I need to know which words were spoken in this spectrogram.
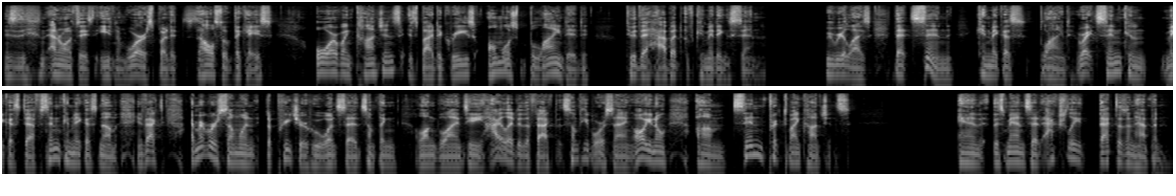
this is, I don't know if it's even worse, but it's also the case. Or when conscience is by degrees almost blinded through the habit of committing sin. We realize that sin can make us blind, right? Sin can make us deaf. Sin can make us numb. In fact, I remember someone, the preacher, who once said something along the lines, and he highlighted the fact that some people were saying, oh, you know, um, sin pricked my conscience. And this man said, actually, that doesn't happen.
